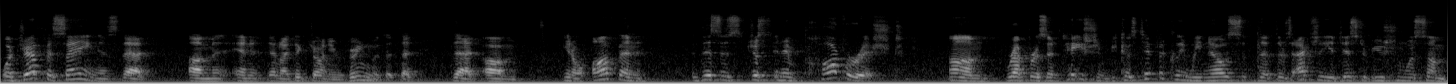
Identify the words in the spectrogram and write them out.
what Jeff is saying is that, um, and, and I think John, you're agreeing with it, that that um, you know often this is just an impoverished um, representation because typically we know s- that there's actually a distribution with some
